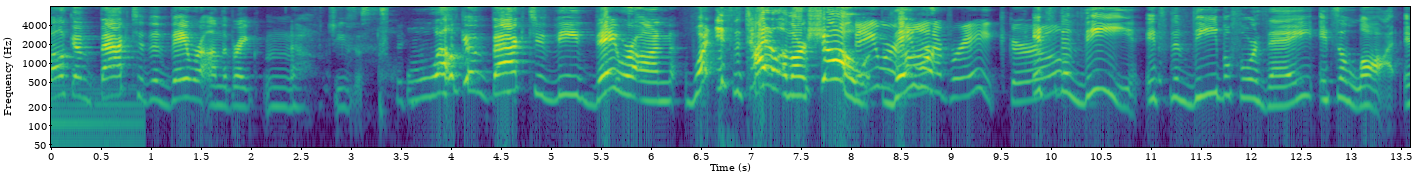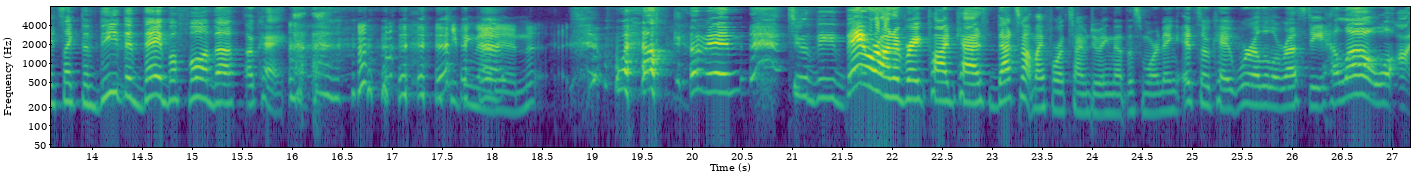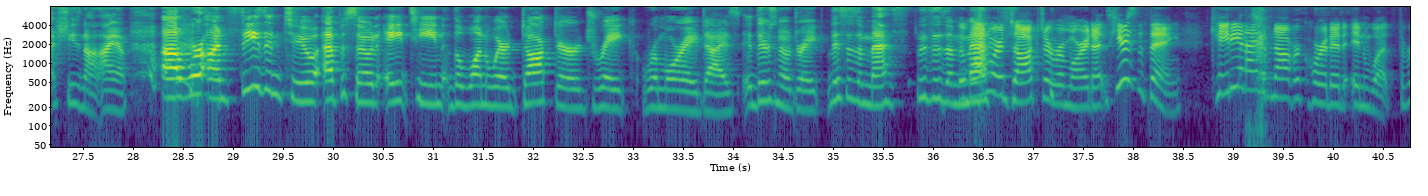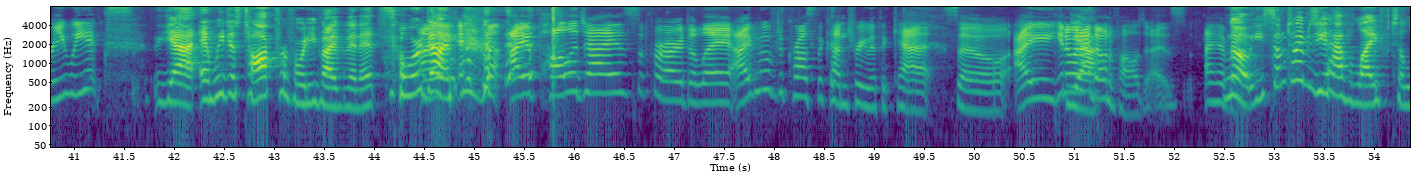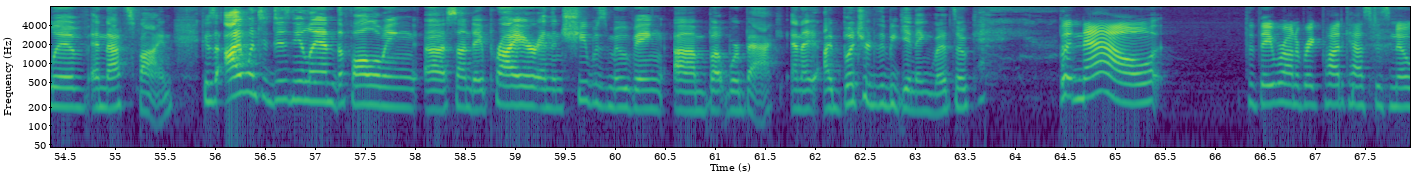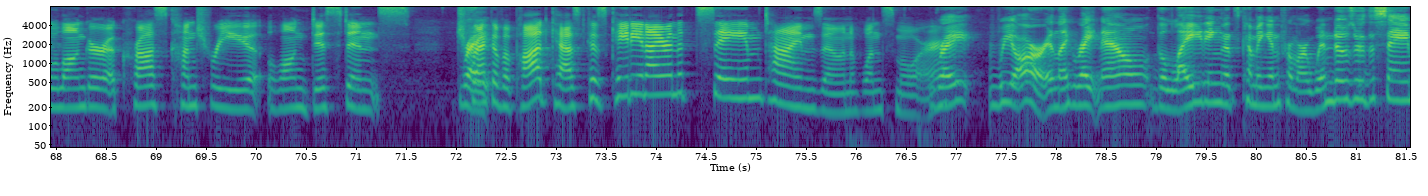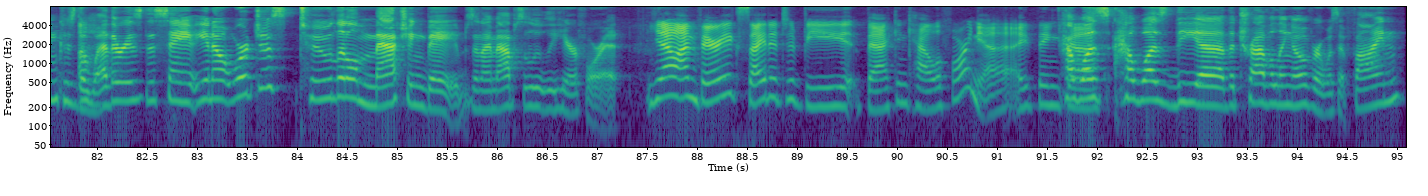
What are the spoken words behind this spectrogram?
Welcome back to the They Were on the Break. Mm, no, Jesus. Welcome back to the They Were on. What is the title of our show? They were on a break, girl. It's the V. It's the V before they. It's a lot. It's like the V, the they before the. Okay. keeping that in. Welcome in to the They Were on a Break podcast. That's not my fourth time doing that this morning. It's okay. We're a little rusty. Hello. Well, uh, she's not. I am. Uh, we're on season two, episode 18, the one where Dr. Drake Ramoray dies. There's no Drake. This is a mess. This is a The mess. The one where Dr. Ramoray dies. Here's the thing. Katie and I have not recorded in what, three weeks? yeah, and we just talked for 45 minutes, so we're done. I, I apologize for our delay. I moved across the country with a cat, so I, you know what, Yeah. I don't apologize. I have No, you sometimes you have life to live, and that's fine. Because I went to Disneyland the following uh, Sunday prior, and then she was moving, um, but we're back. And I, I butchered the beginning, but it's okay. But now that they were on a break podcast is no longer a cross country, long distance trek Right. of a podcast because Katie and I are in the same time zone once more. Right? We are. And like right now, the lighting that's coming in from our windows are the same because the weather is the same. You know, we're just two little matching babes, and I'm absolutely here for it. You know, I'm very excited to be back in California. I think How uh, was how was the uh, the traveling over? Was it fine?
